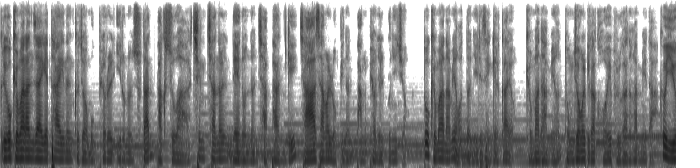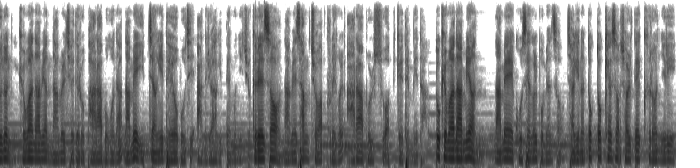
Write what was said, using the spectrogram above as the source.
그리고 교만한 자에게 타인은 그저 목표를 이루는 수단, 박수와 칭찬을 내놓는 자판기, 자아상을 높이는 방편일 뿐이죠. 또 교만하면 어떤 일이 생길까요? 교만하면 동정을 비가 거의 불가능합니다. 그 이유는 교만하면 남을 제대로 바라보거나 남의 입장이 되어보지 않으려 하기 때문이죠. 그래서 남의 상처와 불행을 알아볼 수 없게 됩니다. 또 교만하면 남의 고생을 보면서 자기는 똑똑해서 절대 그런 일이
